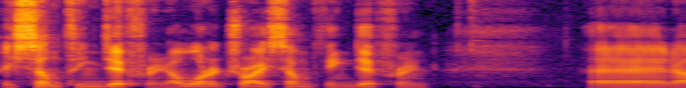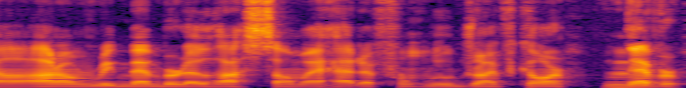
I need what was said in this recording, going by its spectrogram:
it's something different. I want to try something different. And uh, I don't remember the last time I had a front wheel drive car. Never.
